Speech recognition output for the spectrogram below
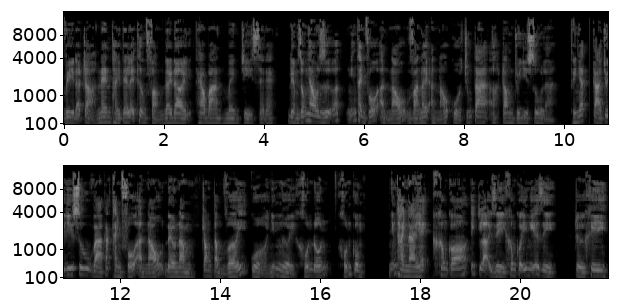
vì đã trở nên thầy tế lễ thượng phẩm đời đời theo ban Melchizedek. Điểm giống nhau giữa những thành phố ẩn náu và nơi ẩn náu của chúng ta ở trong Chúa Giêsu là Thứ nhất, cả Chúa Giêsu và các thành phố ẩn náu đều nằm trong tầm với của những người khốn đốn, khốn cùng. Những thành này ấy, không có ích lợi gì, không có ý nghĩa gì, trừ khi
